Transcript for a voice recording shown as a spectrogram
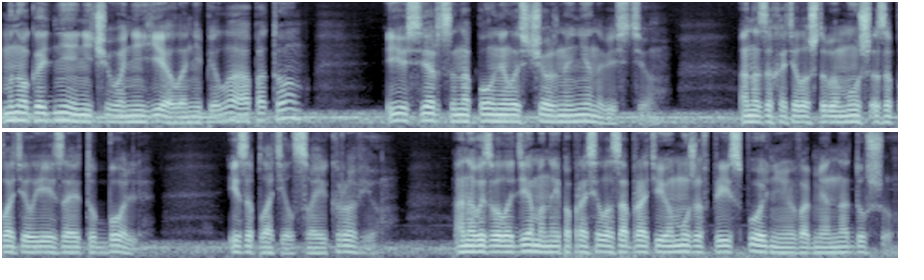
много дней ничего не ела, не пила, а потом ее сердце наполнилось черной ненавистью. Она захотела, чтобы муж заплатил ей за эту боль. И заплатил своей кровью. Она вызвала демона и попросила забрать ее мужа в преисподнюю в обмен на душу.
